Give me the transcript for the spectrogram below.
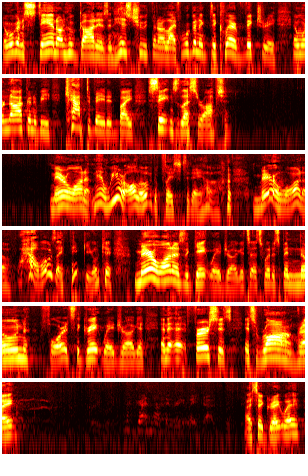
And we're going to stand on who God is and His truth in our life. We're going to declare victory, and we're not going to be captivated by Satan's lesser option. Marijuana. Man, we are all over the place today, huh? Marijuana. Wow, what was I thinking? Okay. Marijuana is the gateway drug. It's, that's what it's been known for. It's the gateway drug. And at first, it's, it's wrong, right? I said great way?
